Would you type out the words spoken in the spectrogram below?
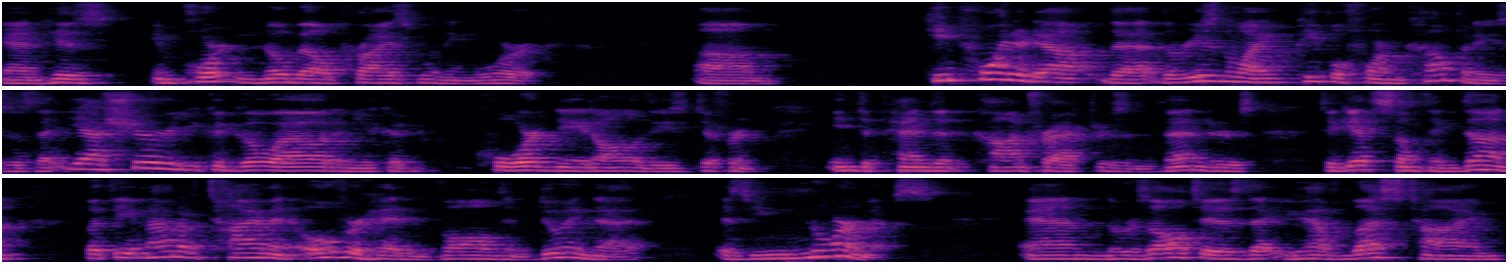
and his important Nobel Prize winning work. Um, he pointed out that the reason why people form companies is that yeah, sure, you could go out and you could coordinate all of these different independent contractors and vendors to get something done. But the amount of time and overhead involved in doing that is enormous. And the result is that you have less time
